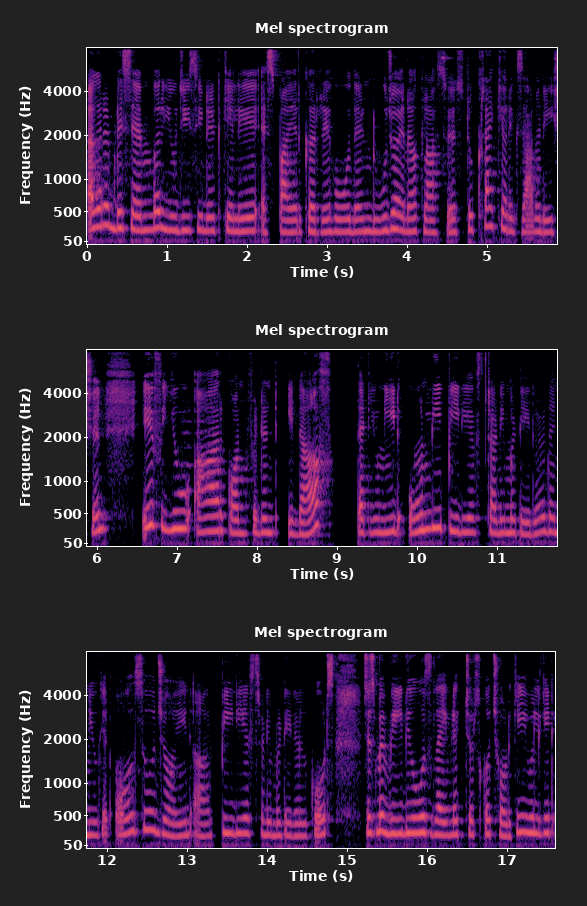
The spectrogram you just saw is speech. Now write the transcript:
अगर आप December U G C NET के लिए एस्पायर कर रहे हो then do join our classes to crack your examination if you are confident enough that you need only PDF study material then you can also join our PDF study material course जिसमें videos live lectures को छोड़ के you will get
